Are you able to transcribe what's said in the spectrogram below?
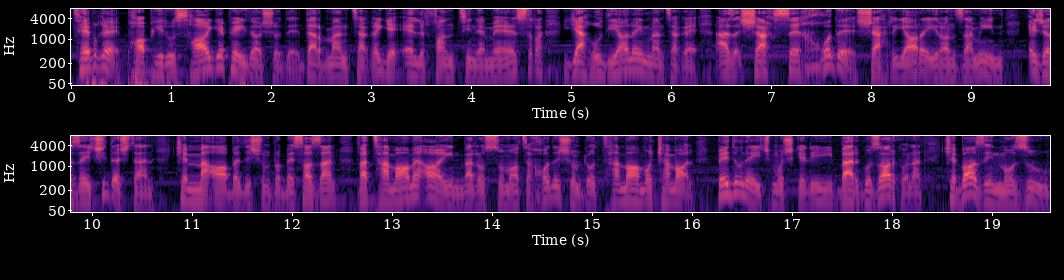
طبق پاپیروس های پیدا شده در منطقه الفانتین مصر یهودیان این منطقه از شخص خود شهریار ایران زمین اجازه چی داشتن که معابدشون رو بسازن و تمام آین و رسومات خودشون رو تمام و کمال بدون هیچ مشکلی برگزار کنن که باز این موضوع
